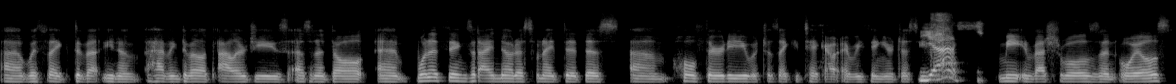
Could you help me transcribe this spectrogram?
uh, with like develop, you know, having developed allergies as an adult. And one of the things that I noticed when I did this um, Whole 30, which was like you take out everything, you're just yes meat and vegetables and oils.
